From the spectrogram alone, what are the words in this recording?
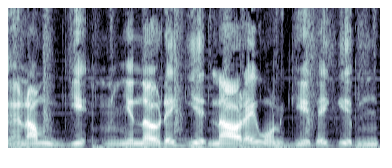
and I'm getting, you know, they getting all they want to get. They getting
